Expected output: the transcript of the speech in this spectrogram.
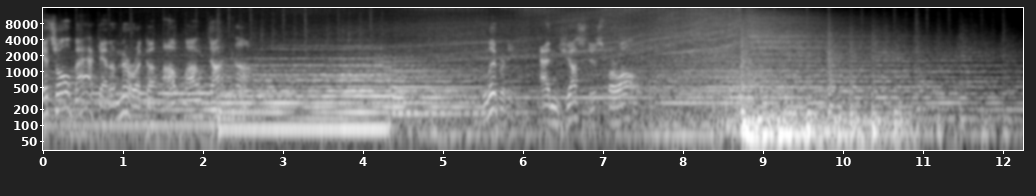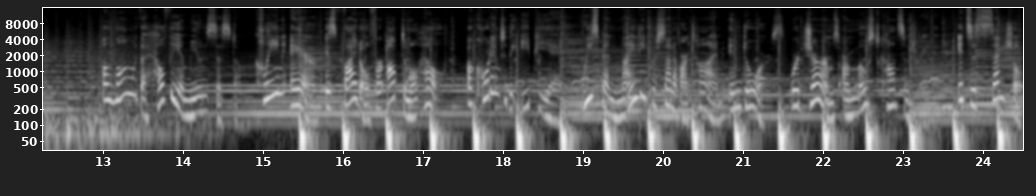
It's all back at AmericaOutloud.com. Liberty and justice for all. Along with a healthy immune system, clean air is vital for optimal health. According to the EPA, we spend 90% of our time indoors, where germs are most concentrated. It's essential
